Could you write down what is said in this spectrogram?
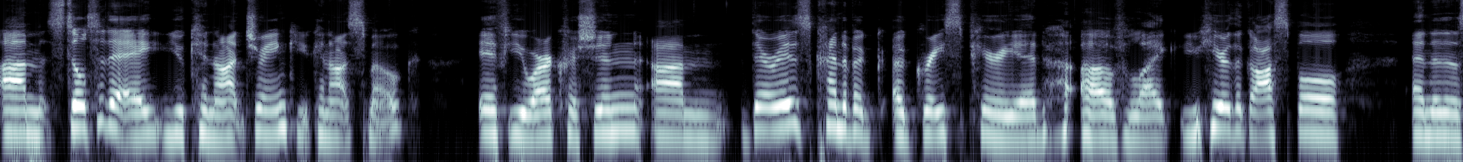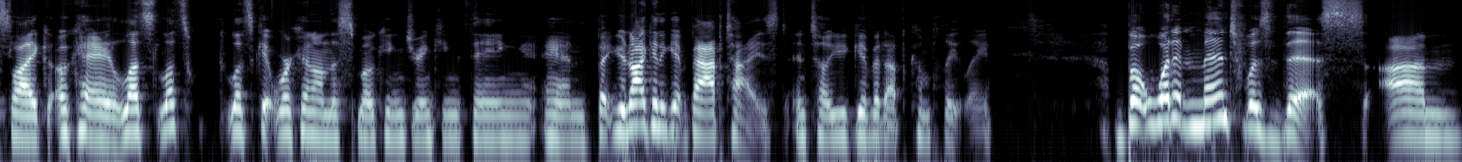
um, still today you cannot drink you cannot smoke if you are a Christian, um, there is kind of a, a, grace period of like you hear the gospel, and then it's like, okay, let's let's let's get working on the smoking, drinking thing, and but you're not going to get baptized until you give it up completely. But what it meant was this, um,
